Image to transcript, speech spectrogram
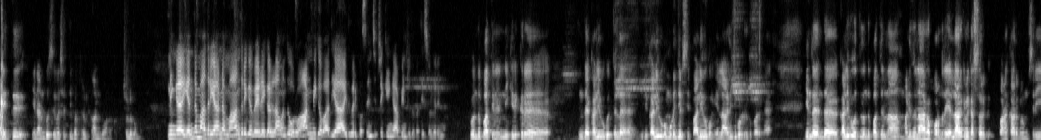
அனைத்து என் அன்பு சிவசக்தி பக்தர்களுக்கும் அன்பு வணக்கம். சொல்லுங்கம்மா நீங்க எந்த மாதிரியான மாந்திரிக வேலைகள்லாம் வந்து ஒரு ஆன்மீகவாதியா இது வரைக்கும் செஞ்சுட்டு இருக்கீங்க அப்படின்றத பத்தி சொல்லிருங்க இப்போ வந்து பார்த்தீங்கன்னா இன்னைக்கு இருக்கிற இந்த கலியுகத்துல இது கலியுகம் முடிஞ்சிருச்சு. இப்போ அழிவுகம் எல்லாம் அழிஞ்சு கொண்டு இருக்கு பாருங்க. இந்த இந்த கழிவுகத்தில் வந்து பார்த்தீங்கன்னா மனிதனாக பிறந்தது எல்லாருக்குமே கஷ்டம் இருக்கு. பணக்காரர்களும் சரி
